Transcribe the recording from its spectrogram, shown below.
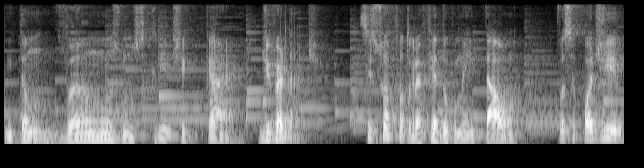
Então vamos nos criticar de verdade. Se sua fotografia é documental, você pode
